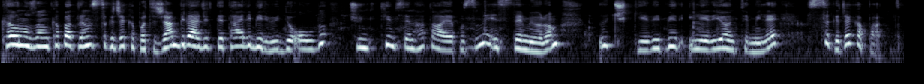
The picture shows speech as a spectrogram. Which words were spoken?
Kavanozların kapaklarını sıkıca kapatacağım. Birazcık detaylı bir video oldu. Çünkü kimsenin hata yapmasını istemiyorum. 3 geri 1 ileri yöntemiyle sıkıca kapattım.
